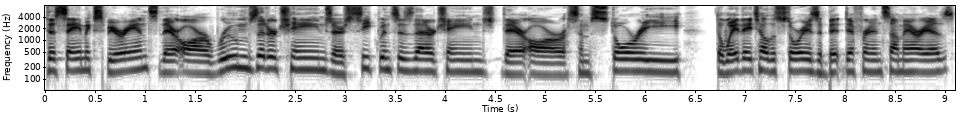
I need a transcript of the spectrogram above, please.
the same experience. There are rooms that are changed, there's sequences that are changed, there are some story the way they tell the story is a bit different in some areas,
